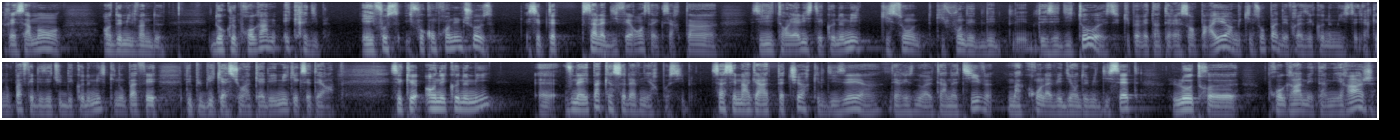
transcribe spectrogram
récemment en 2022. Donc le programme est crédible. Et il faut, il faut comprendre une chose, et c'est peut-être ça la différence avec certains éditorialistes économiques qui, sont, qui font des, des, éditos, qui peuvent être intéressants par ailleurs, mais qui ne sont pas des vrais économistes, c'est-à-dire qui n'ont pas fait des études d'économistes, qui n'ont pas fait des publications académiques, etc. C'est qu'en économie, euh, vous n'avez pas qu'un seul avenir possible. Ça, c'est Margaret Thatcher qui le disait, hein, There is no alternative. Macron l'avait dit en 2017. L'autre euh, programme est un mirage.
